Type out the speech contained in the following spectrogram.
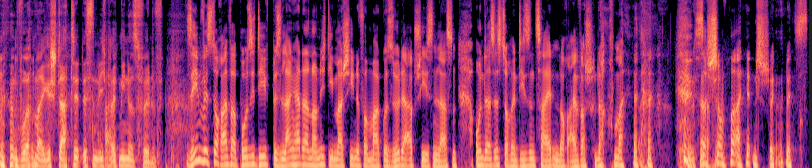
wo er mal gestartet ist, nämlich bei minus fünf. Sehen wir es doch einfach positiv. Bislang hat er noch nicht die Maschine von Markus Söder abschießen lassen. Und das ist doch in diesen Zeiten doch einfach schon auch mal. ist das schon mal ein schönes,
